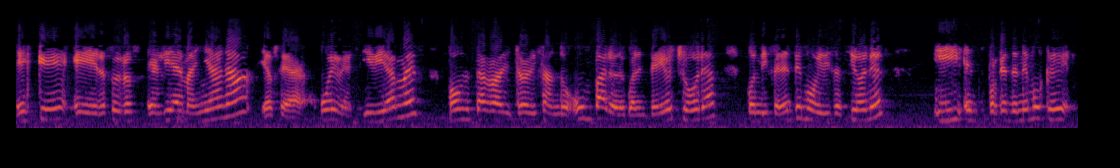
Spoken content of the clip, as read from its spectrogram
es que eh, nosotros el día de mañana, o sea, jueves y viernes, vamos a estar realizando un paro de 48 horas con diferentes movilizaciones y porque entendemos que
